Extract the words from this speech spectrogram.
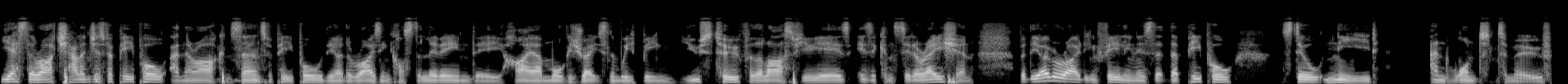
Yes, there are challenges for people and there are concerns for people. You know, the rising cost of living, the higher mortgage rates than we've been used to for the last few years is a consideration. But the overriding feeling is that that people still need and want to move,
